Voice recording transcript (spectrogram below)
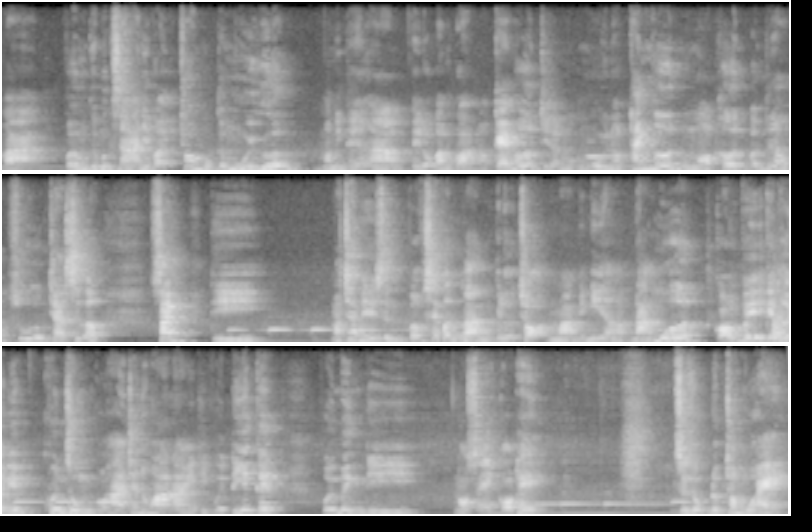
Và với một cái mức giá như vậy cho một cái mùi hương mà mình thấy là về độ bám quản nó kém hơn, chỉ là một cái mùi nó thanh hơn ngọt hơn, vẫn theo xu hướng trà sữa xanh, thì matcha meditation vẫn vâng, sẽ vẫn là một cái lựa chọn mà mình nghĩ là đáng mua hơn. Còn về cái thời điểm khuyên dùng của hai chai nước hoa này thì với tia kết với mình thì nó sẽ có thể sử dụng được trong mùa hè.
